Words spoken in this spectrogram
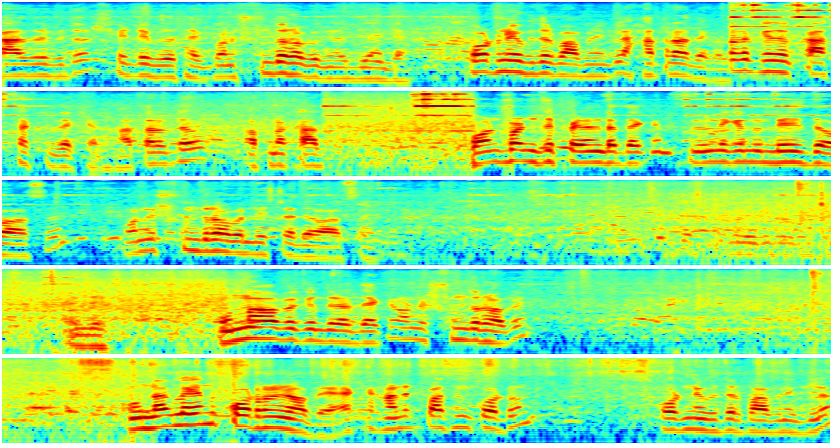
কাজের ভিতর, সেটার ভিতরে থাকবে, অনেক সুন্দর হবে কিন্তু ডিজাইনটা কটনের ভিতরে পাবেন এগুলো, হাতারা দেখেন। কিন্তু কাজ থাকতে দেখেন। হাতারাটাও আপনার কাজ ফ্রন্ট পার্ট নিচে প্যানেলটা দেখেন প্যানেলে কিন্তু লেস দেওয়া আছে। অনেক সুন্দর হবে লেসটা দেওয়া আছে। এই যে অন্য হবে কিন্তু এটা দেখেন, অনেক সুন্দর হবে। অন্যগুলো কিন্তু কটনের হবে। এক হান্ড্রেড পার্সেন্ট কটন কটনের ভিতরে পাবেন এগুলো।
